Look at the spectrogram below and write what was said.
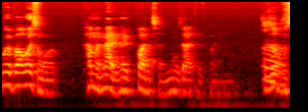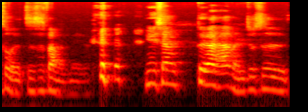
我也不知道为什么他们那里会灌成木栅铁观音，这都不是我的知识范围内的。因为像对岸他们就是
